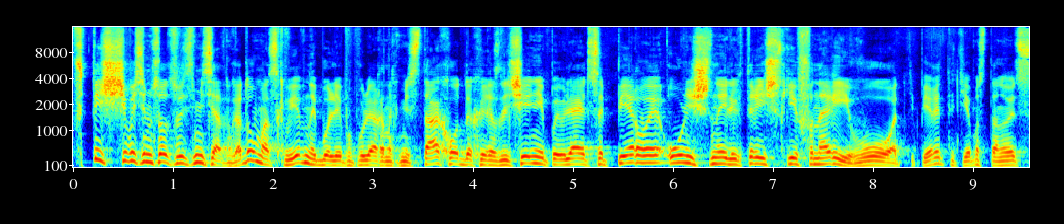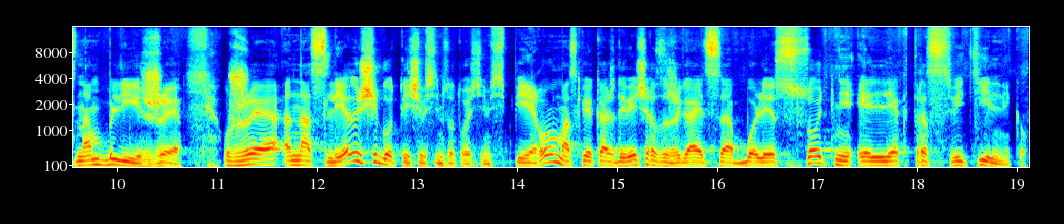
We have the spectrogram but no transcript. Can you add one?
В 1880 году в Москве в наиболее популярных местах отдыха и развлечений появляются первые уличные электрические фонари. Вот, теперь эта тема становится нам ближе. Уже на следующий год, 1881, в Москве каждый вечер зажигается более сотни электросветильников.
